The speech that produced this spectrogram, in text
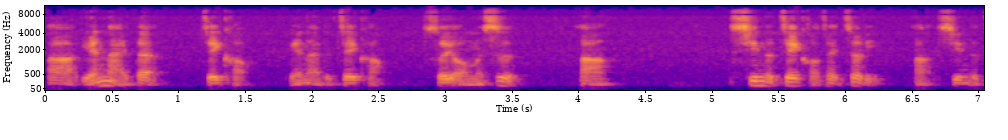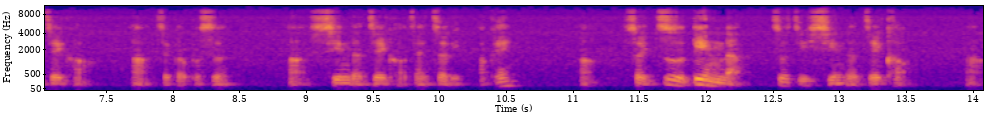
啊原来的接口，原来的接口，所以我们是啊新的接口在这里。啊，新的接口啊，这个不是啊，新的接口在这里，OK？啊，所以制定了自己新的接口啊，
